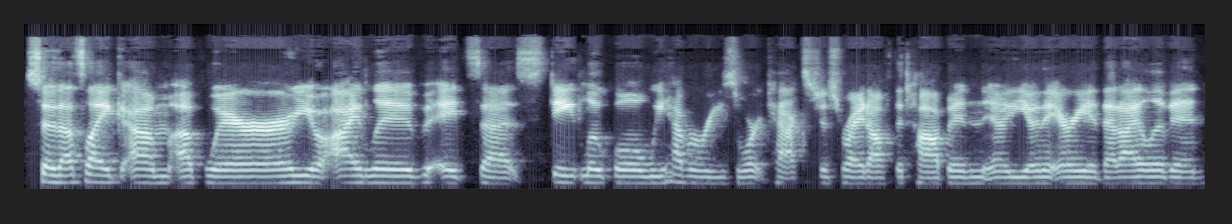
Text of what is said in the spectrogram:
So that's like um, up where you know I live. It's uh, state local. We have a resort tax just right off the top in uh, you know the area that I live in,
